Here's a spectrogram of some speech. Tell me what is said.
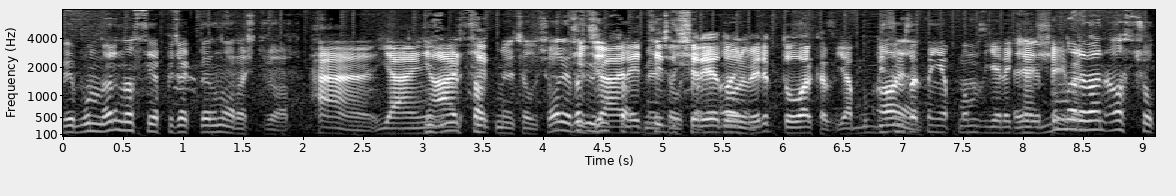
ve bunları nasıl yapacaklarını araştırıyorlar. Ha yani Hizmet artık satmaya çalışıyorlar ya da ürün satmaya ticareti çalışıyorlar. dışarıya doğru Aynen. verip dolar kaz. Ya bu bizim Aynen. zaten yapmamız gereken Ee, şey. bunları ben az çok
